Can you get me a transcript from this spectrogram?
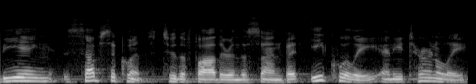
being subsequent to the Father and the Son, but equally and eternally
